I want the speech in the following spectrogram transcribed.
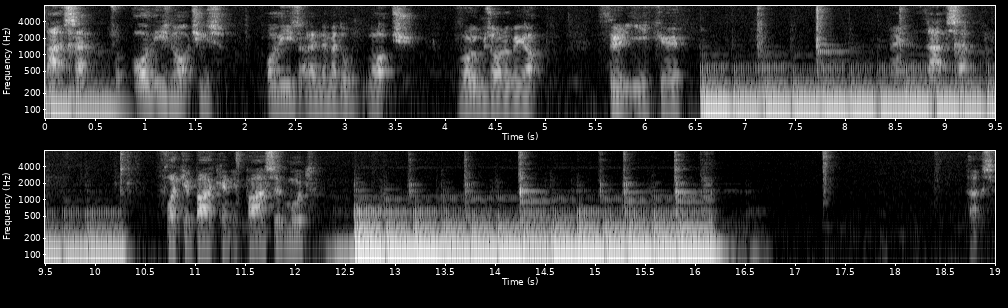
that's it. So all these notches, all these are in the middle notch, volume's all the way up through the EQ. Right, that's it. Flick it back into passive mode. That's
